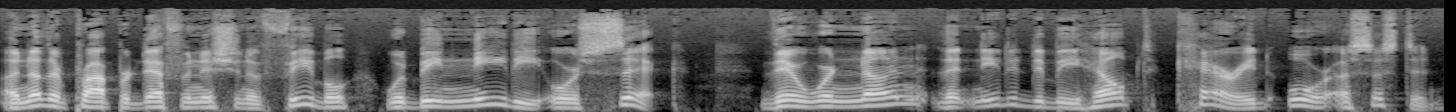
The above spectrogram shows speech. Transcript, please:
Another proper definition of feeble would be needy or sick. There were none that needed to be helped, carried, or assisted.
